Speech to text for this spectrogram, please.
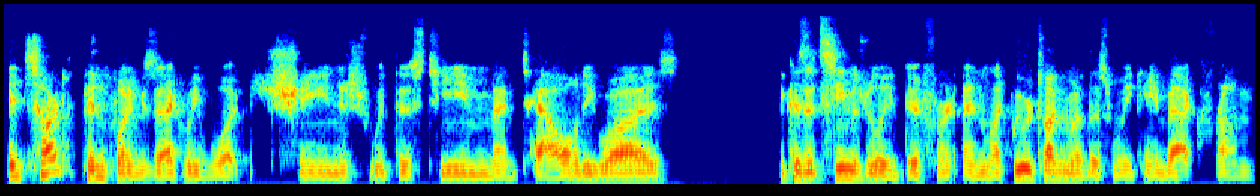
it's hard to pinpoint exactly what changed with this team mentality wise, because it seems really different. And like we were talking about this when we came back from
